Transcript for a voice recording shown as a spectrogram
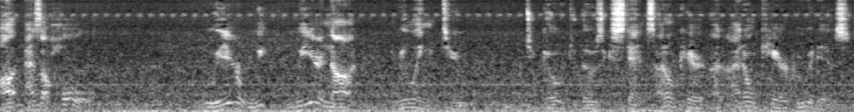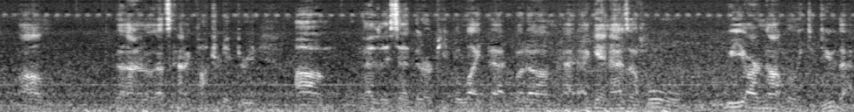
uh, as a whole, we're we we are not willing to to go to those extents. I don't care. I, I don't care who it is. Um, I don't know. That's kind of contradictory. Um, as I said, there are people like that. But um, again, as a whole, we are not willing to do that.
